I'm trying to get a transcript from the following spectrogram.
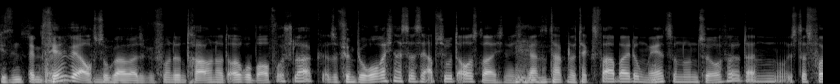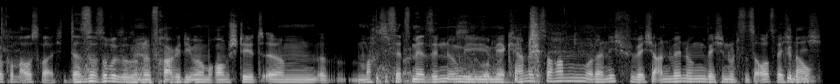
Die sind empfehlen wir auch sogar. Also wir finden einen 300 Euro Bauvorschlag. Also für einen Bürorechner ist das ja absolut ausreichend. Wenn ich den ganzen Tag nur Textverarbeitung, Mails und nun surfe, dann ist das vollkommen ausreichend. Das ist doch sowieso so eine Frage, die immer im Raum steht. Ähm, macht es jetzt mehr Sinn, irgendwie mehr Kerne zu haben oder nicht? Für welche Anwendungen? Welche nutzen es aus, welche Genau, nicht?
